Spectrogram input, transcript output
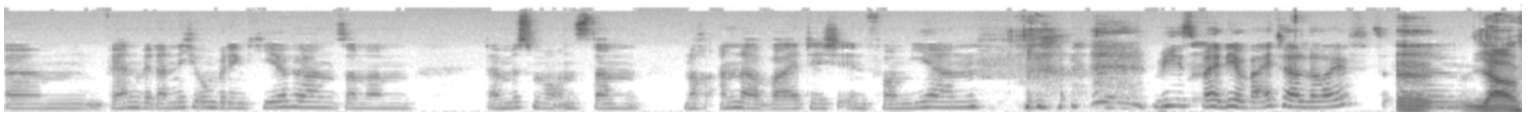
ähm, werden wir dann nicht unbedingt hier hören, sondern da müssen wir uns dann noch anderweitig informieren, wie es bei dir weiterläuft. Äh, ähm. Ja,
